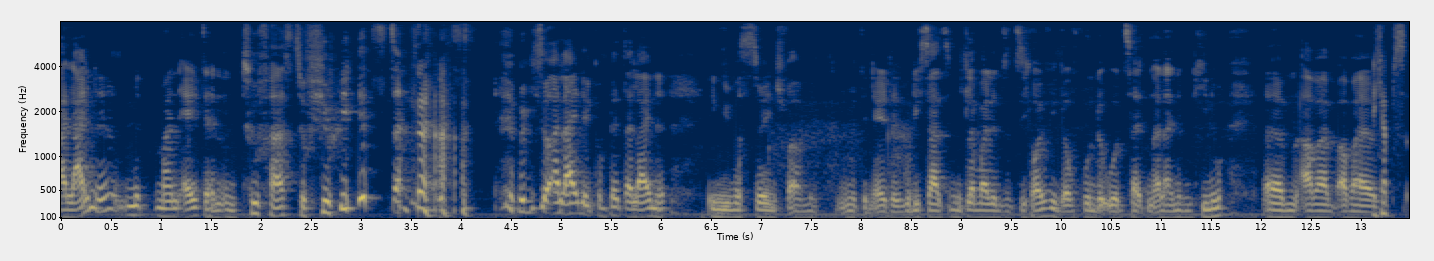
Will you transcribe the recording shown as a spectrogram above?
alleine mit meinen Eltern in Too Fast, Too Furious. Wirklich so alleine, komplett alleine irgendwie was strange war mit, mit den Eltern. Gut, ich saß mittlerweile sitze ich häufig aufgrund der Uhrzeiten alleine im Kino. Ähm, aber, aber. Ich habe es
